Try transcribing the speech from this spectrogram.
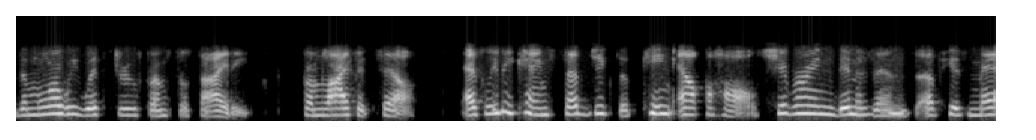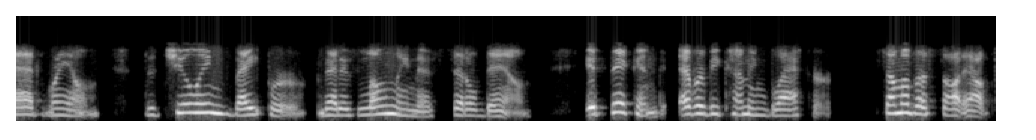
the more we withdrew from society, from life itself. As we became subjects of King Alcohol, shivering denizens of his mad realm, the chilling vapor that is loneliness settled down. It thickened, ever becoming blacker. Some of us sought out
